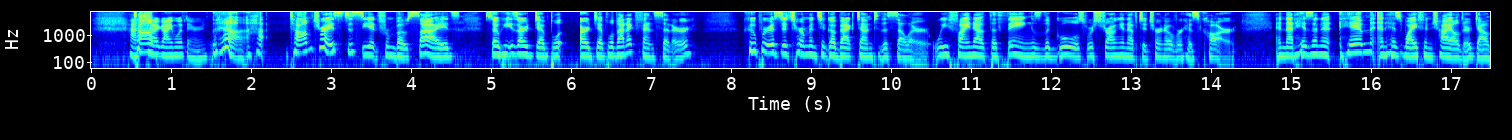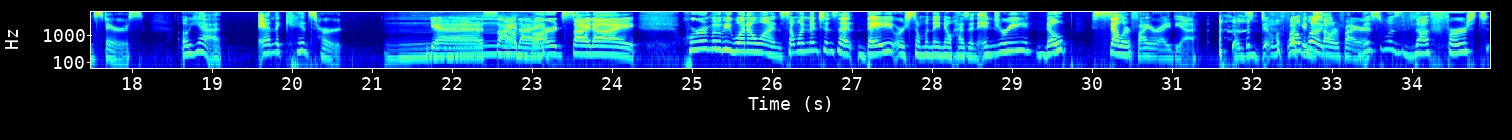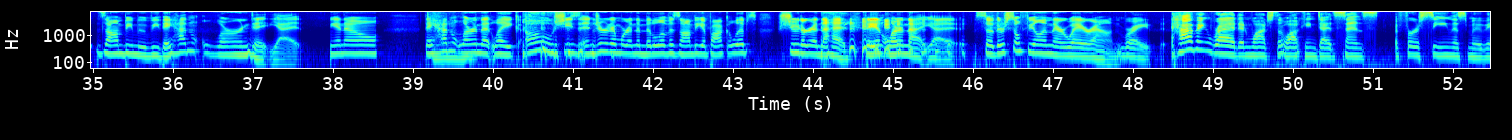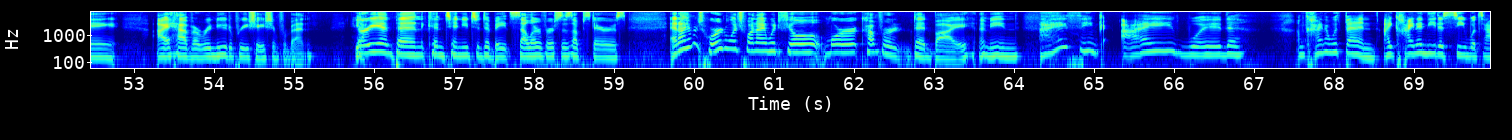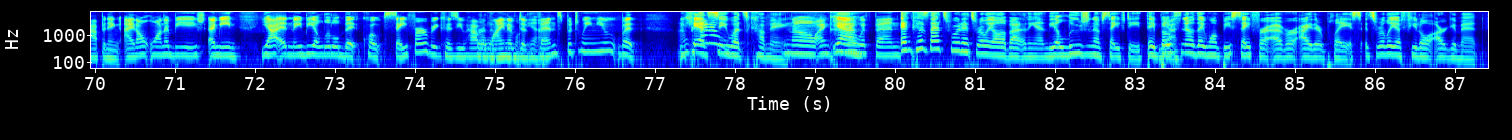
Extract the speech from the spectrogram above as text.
Hashtag I'm with Aaron. Tom tries to see it from both sides, so he's our dipl- our diplomatic fence sitter. Cooper is determined to go back down to the cellar. We find out the things, the ghouls, were strong enough to turn over his car, and that his and him and his wife and child are downstairs. Oh yeah, and the kids hurt. Yeah, mm, side eye. Hard side eye. Horror movie 101. Someone mentions that they or someone they know has an injury. Nope. Cellar fire idea. Let's do the fucking cellar fire. This was the first zombie movie. They hadn't learned it yet. You know, they hadn't learned that, like, oh, she's injured and we're in the middle of a zombie apocalypse. Shoot her in the head. They didn't learn that yet. So they're still feeling their way around. right. Having read and watched The Walking Dead since first seeing this movie, I have a renewed appreciation for Ben. Harry and Ben continue to debate cellar versus upstairs. And I'm torn which one I would feel more comforted by. I mean, I think I would. I'm kind of with Ben. I kind of need to see what's happening. I don't want to be. I mean, yeah, it may be a little bit quote safer because you have a the line of meanwhile, yeah. defense between you, but you can't see what's coming. No, I'm kind of Yeah. with Ben. And because that's what it's really all about in the end the illusion of safety. They both Yeah. know they won't be safe forever either place. It's really a futile argument.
